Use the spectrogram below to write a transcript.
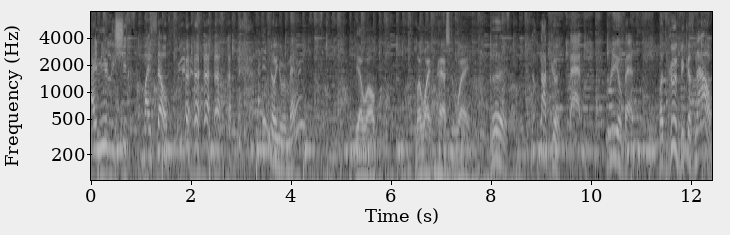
I nearly shit myself. I didn't know you were married. Yeah, well, my wife passed away. Good. No, not good. Bad. Real bad. But good because now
